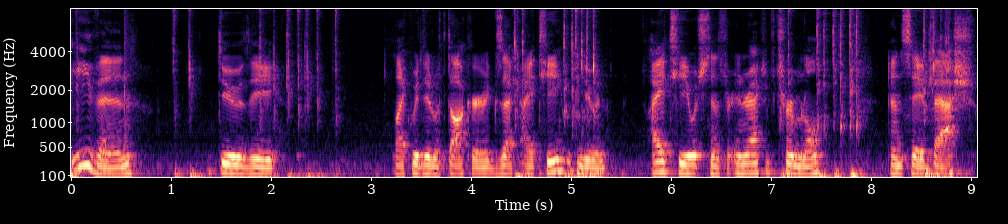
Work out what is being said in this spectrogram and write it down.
even do the, like we did with Docker exec IT, we can do an IT, which stands for interactive terminal, and say bash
